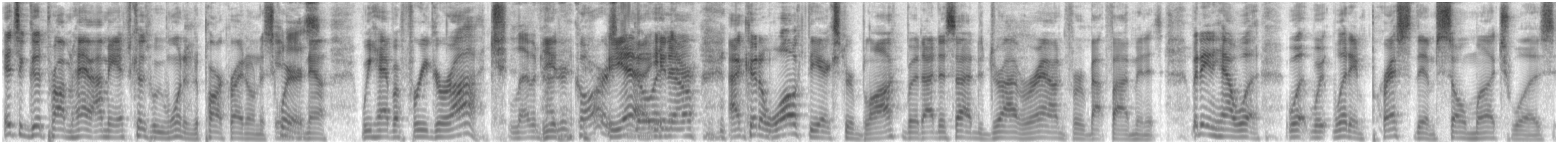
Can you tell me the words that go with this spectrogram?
It's a good problem to have. I mean, it's because we wanted to park right on the square. Now we have a free garage. 1,100 cars. can Yeah, go in you know. I could have walked the extra block, but I decided to drive around for about five minutes. But anyhow, what what what impressed them so much was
